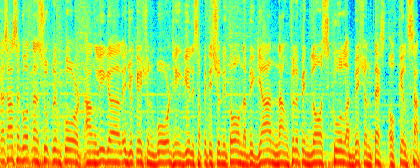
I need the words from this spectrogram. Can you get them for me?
Pinasasagot ng Supreme Court ang Legal Education Board hinggil sa petisyon nito na bigyan ng Philippine Law School Admission Test o PhilSAT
